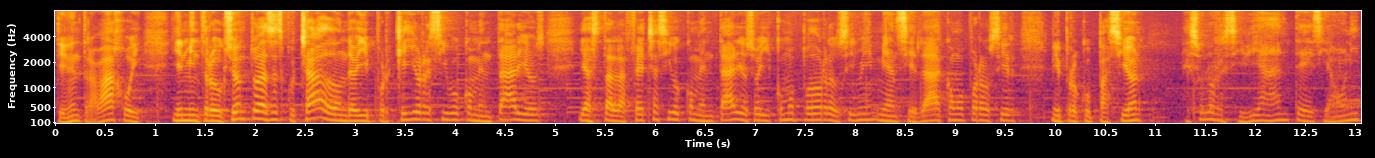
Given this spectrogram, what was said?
tienen trabajo. Y, en mi introducción tú has escuchado donde, oye, ¿por qué yo recibo comentarios? Y hasta la fecha sigo comentarios, oye, ¿cómo puedo reducir mi, mi ansiedad? ¿Cómo puedo reducir mi preocupación? Eso lo recibía antes y aún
